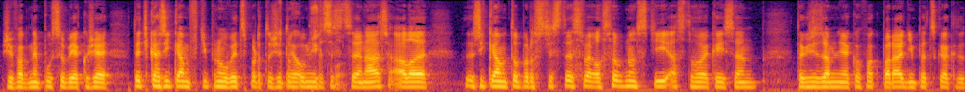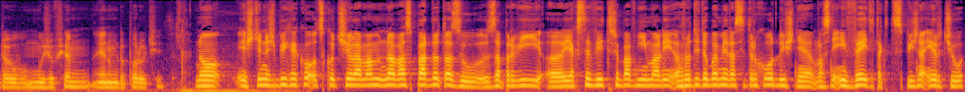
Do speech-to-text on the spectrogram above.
že fakt nepůsobí jako, že teďka říkám vtipnou věc, protože to jo, po mně chce scénář, ale říkám to prostě z té své osobnosti a z toho, jaký jsem. Takže za mě jako fakt parádní pecka, kterou můžu všem jenom doporučit. No, ještě než bych jako odskočil, já mám na vás pár dotazů. Za prvý, eh, jak jste vy třeba vnímali, hroty to bude mít asi trochu odlišně, vlastně i Wade, tak spíš na Irču,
